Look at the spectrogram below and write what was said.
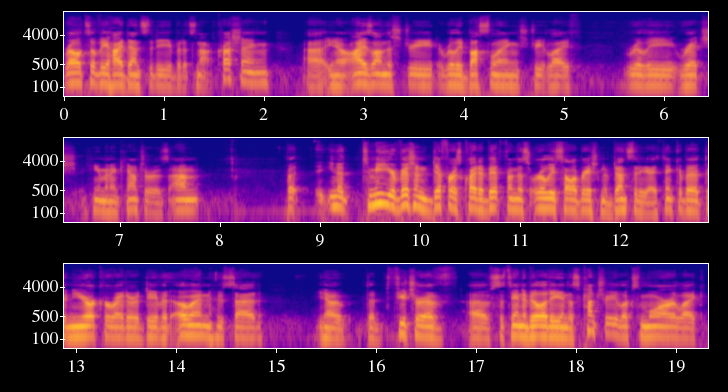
relatively high density, but it's not crushing. Uh, you know, eyes on the street, a really bustling street life, really rich human encounters. Um, but you know, to me, your vision differs quite a bit from this early celebration of density. I think about the New Yorker writer David Owen, who said, you know, the future of, of sustainability in this country looks more like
